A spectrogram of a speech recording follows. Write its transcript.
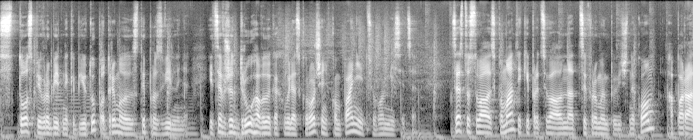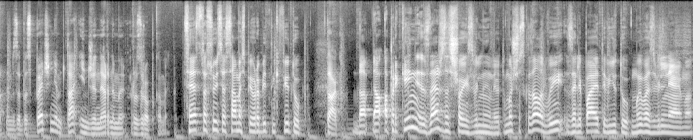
100 співробітників YouTube отримали листи про звільнення, і це вже друга велика хвиля скорочень в компанії цього місяця. Це стосувалось команд, які працювали над цифровим повічником, апаратним забезпеченням та інженерними розробками. Це стосується саме співробітників YouTube. Так, Да. А, а прикинь, знаєш за що їх звільнили? Тому що сказали, ви заліпаєте в YouTube, ми вас звільняємо.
